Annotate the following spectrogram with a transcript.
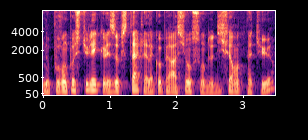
nous pouvons postuler que les obstacles à la coopération sont de différentes natures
